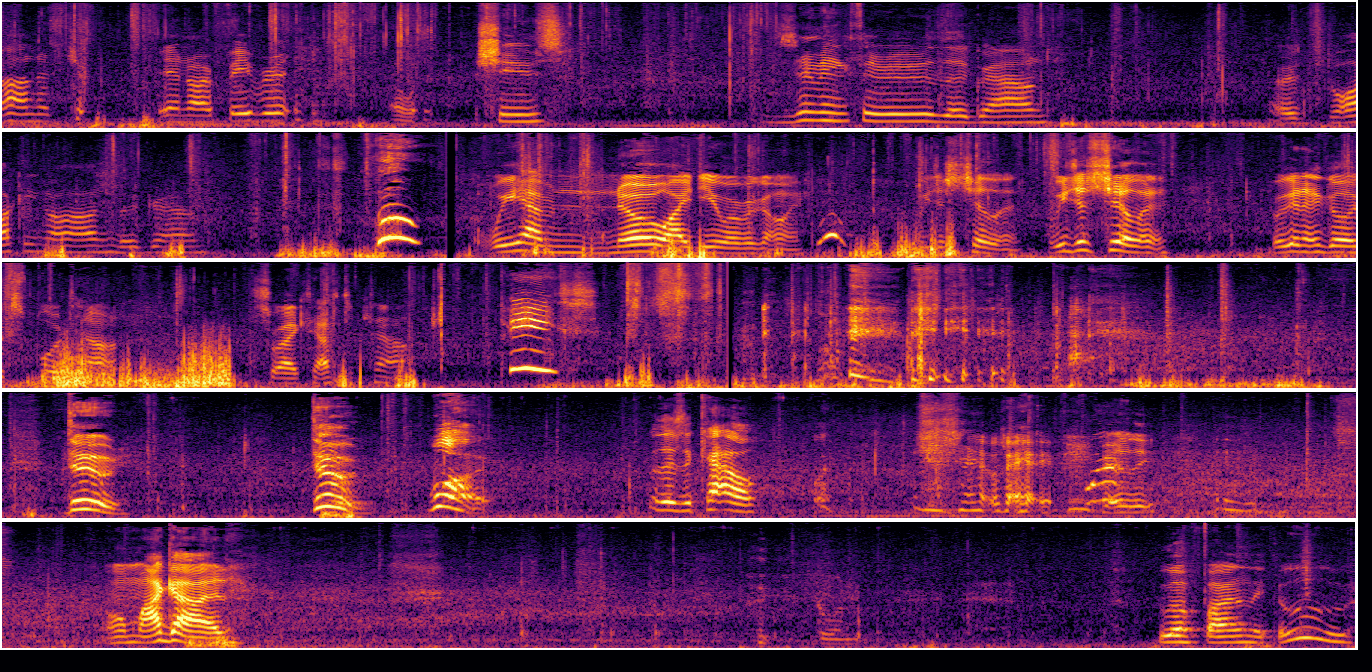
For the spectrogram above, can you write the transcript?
on a trip in our favorite Oh, shoes, zooming through the ground, or walking on the ground. Woo! We have no idea where we're going. We just chilling. We just chilling. We're gonna go explore town. Swagtastic town. Peace. Dude. Dude. What? There's a cow. Wait, really? Oh my god. Going. Ooh, I'm finally. Ooh.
